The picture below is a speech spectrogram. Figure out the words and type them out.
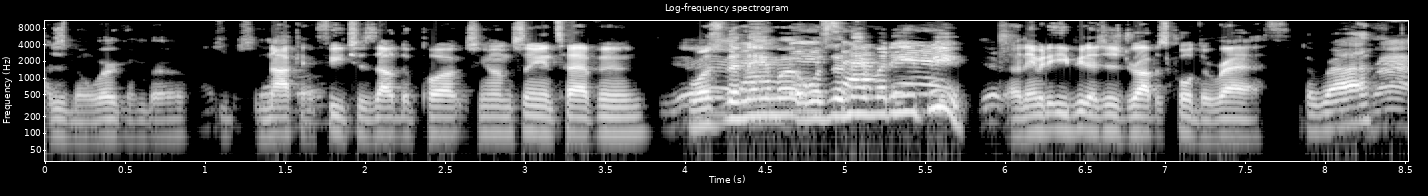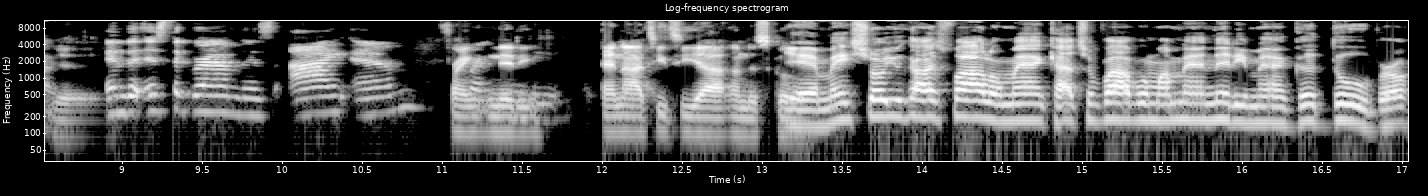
I just been working, bro. That's what's up, Knocking bro. features out the parks, you know what I'm saying? Tapping. Yeah. What's the name of What's the name of the EP? Yeah. The name of the EP that just dropped is called The Wrath. The Wrath. Right. Yeah. And the Instagram is I am Frank Nitti. N I T T I underscore. Yeah, make sure you guys follow, man. Catch a vibe with my man Nitty, man. Good dude, bro.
